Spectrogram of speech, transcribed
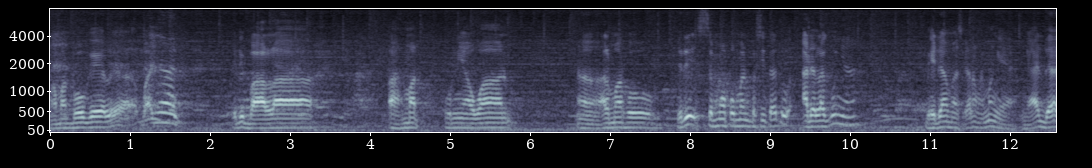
Maman Bogel ya banyak. Jadi Bala, Ahmad Kurniawan, eh, almarhum. Jadi semua pemain Persita itu ada lagunya. Beda mas sekarang memang ya nggak ada.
